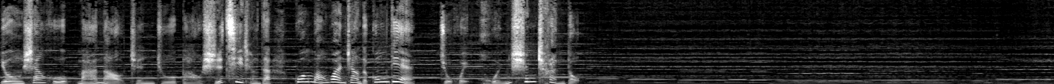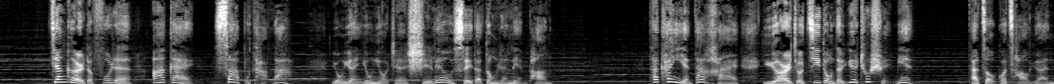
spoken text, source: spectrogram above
用珊瑚、玛瑙、珍珠、宝石砌成的光芒万丈的宫殿，就会浑身颤抖。江格尔的夫人阿盖萨布塔拉，永远拥有着十六岁的动人脸庞。他看一眼大海，鱼儿就激动的跃出水面。他走过草原，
